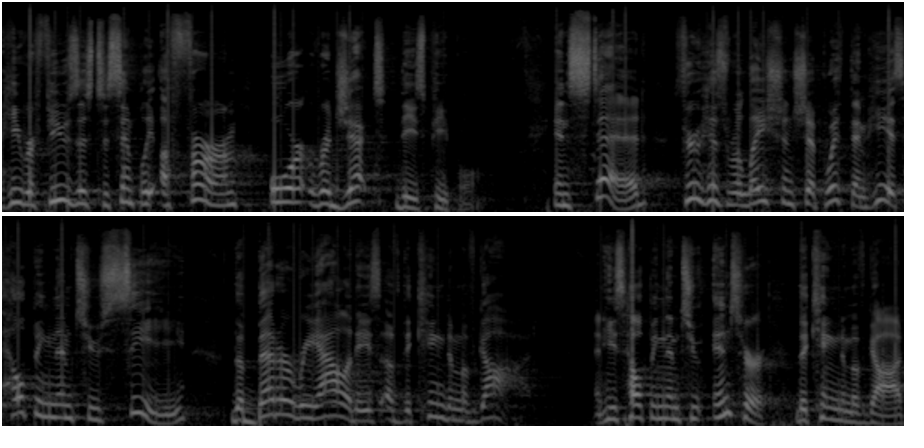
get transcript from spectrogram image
He refuses to simply affirm or reject these people. Instead, through his relationship with them, he is helping them to see the better realities of the kingdom of God. And he's helping them to enter the kingdom of God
